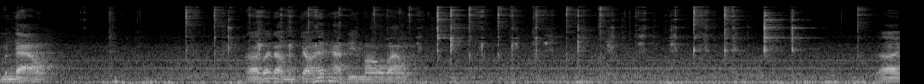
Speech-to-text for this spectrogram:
Mình đảo. Rồi bắt đầu mình cho hết hạt điều màu vào. Rồi,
